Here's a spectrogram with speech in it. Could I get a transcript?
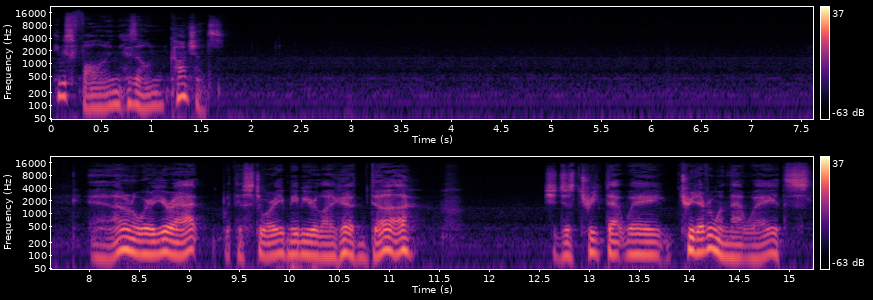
He was following his own conscience. And I don't know where you're at with this story. Maybe you're like, uh, duh. Should just treat that way, treat everyone that way. It's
